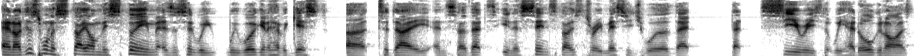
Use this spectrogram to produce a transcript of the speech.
and I just want to stay on this theme. As I said, we, we were going to have a guest uh, today, and so that's in a sense those three messages were that that series that we had organised.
